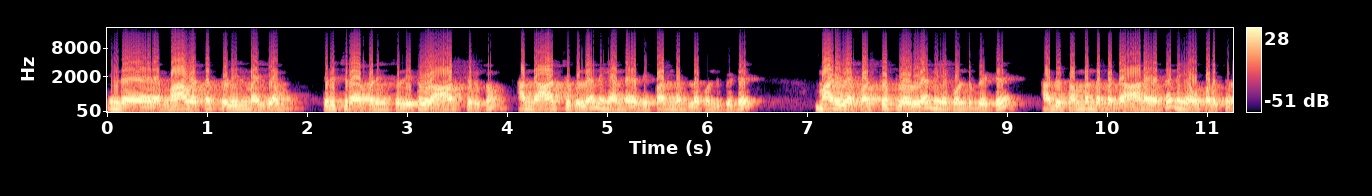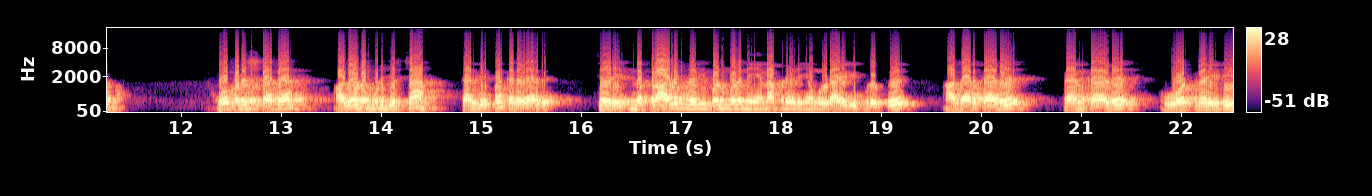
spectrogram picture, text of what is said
இந்த மாவட்ட தொழில் மையம் திருச்சிராப்பள்ளின்னு சொல்லிட்டு ஒரு ஆர்ச் இருக்கும். அந்த ஆர்ச்சுக்குள்ள நீங்க அந்த டிபார்ட்மெண்ட்ல கொண்டு போயிட்டு மாடியில ஃபர்ஸ்ட் ஃப்ளோர்ல நீங்க கொண்டு போயிட்டு அது சம்பந்தப்பட்ட ஆணையத்தை நீங்க ஒப்படைச்சிடணும். ஒப்படைச்சிட்டாக்க அதோட முடிஞ்சிருச்சா? கண்டிப்பா கிடையாது. சரி இந்த ப்ராஜெக்ட் ரெடி பண்ணும்போது நீங்க என்ன பண்ணுவீங்க உங்களோட ID proof Aadhaar card PAN card voter ID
